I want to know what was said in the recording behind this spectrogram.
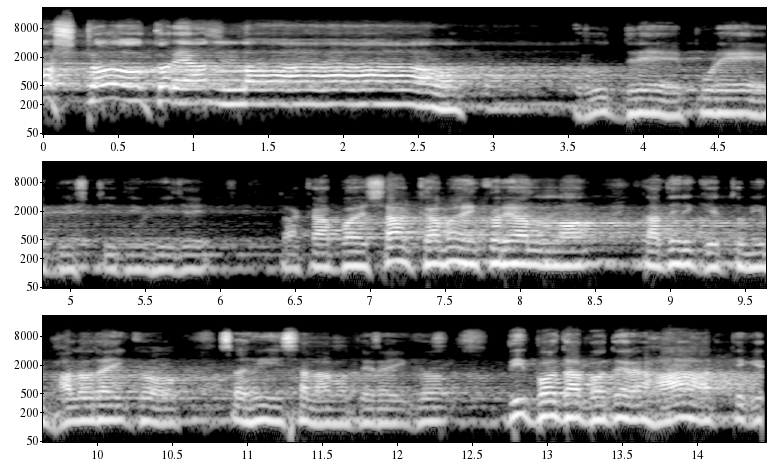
কষ্ট করে আল্লাহ রুদ্রে পুড়ে বৃষ্টিতে ভিজে টাকা পয়সা কামাই করে আল্লাহ, তাদেরকে তুমি ভালো রাখো সহি সালামতে রাখো বিপদ আপদের হাত থেকে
